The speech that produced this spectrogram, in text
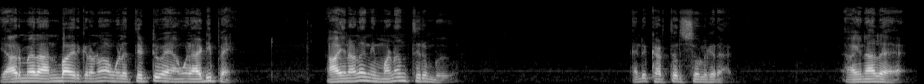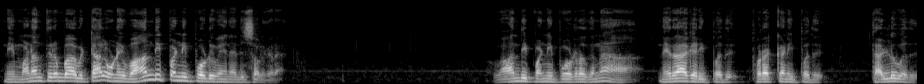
யார் மேலே அன்பாக இருக்கிறேனோ அவங்கள திட்டுவேன் அவங்கள அடிப்பேன். அதனால் நீ மனம் திரும்பு என்று கர்த்தர் சொல்கிறார். அதனால் நீ மனம் திரும்பாவிட்டால் உன்னை வாந்தி பண்ணி போடுவேன் என்று சொல்கிறார். வாந்தி பண்ணி போடுறதுன்னா நிராகரிப்பது புறக்கணிப்பது தள்ளுவது.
